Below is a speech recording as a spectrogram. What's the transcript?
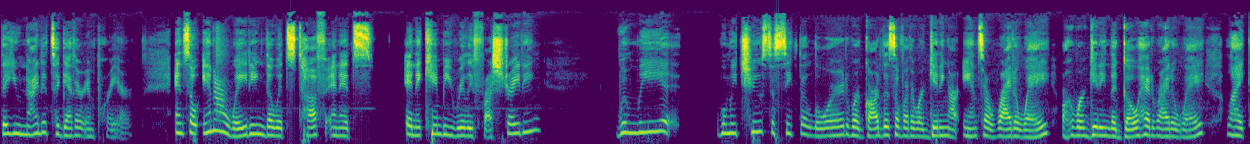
They united together in prayer. And so in our waiting, though it's tough and it's, and it can be really frustrating, when we when we choose to seek the Lord, regardless of whether we're getting our answer right away or we're getting the go ahead right away, like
